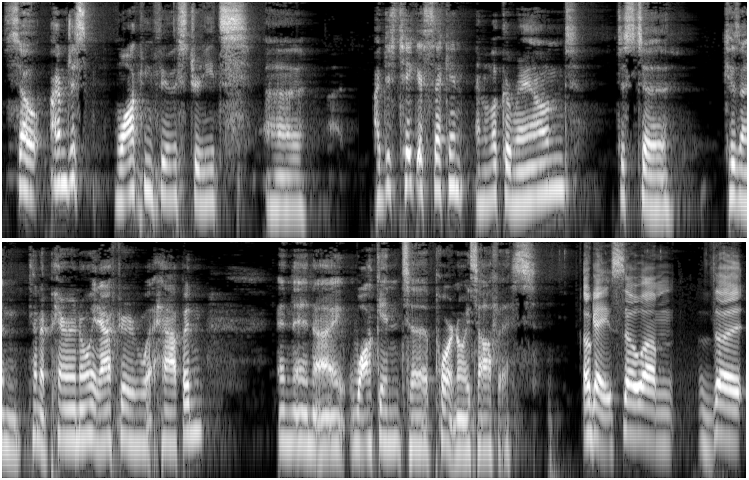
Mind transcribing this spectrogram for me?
so I'm just walking through the streets. Uh, I just take a second and look around just to, because I'm kind of paranoid after what happened. And then I walk into Portnoy's office. Okay, so um, the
